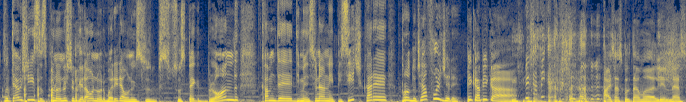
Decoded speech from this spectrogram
puteau și ei să spună, nu știu, că erau în urmărirea unui su- suspect blond, cam de dimensiunea unei pisici, care producea fulgere. Pica, pica! Hai să ascultăm uh, Lil Nas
